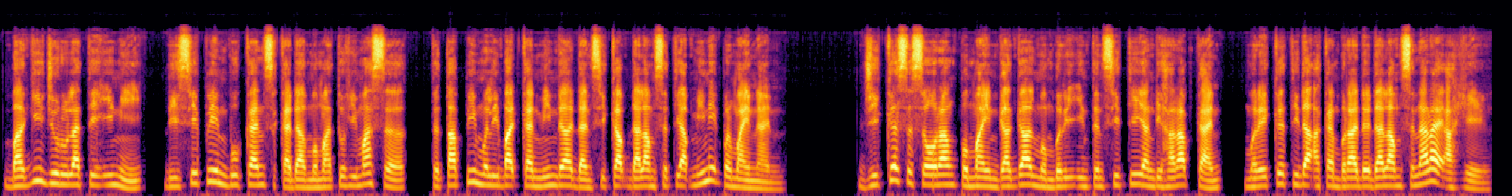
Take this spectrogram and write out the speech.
Bagi jurulatih ini, disiplin bukan sekadar mematuhi masa, tetapi melibatkan minda dan sikap dalam setiap minit permainan. Jika seseorang pemain gagal memberi intensiti yang diharapkan, mereka tidak akan berada dalam senarai akhir.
